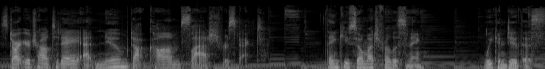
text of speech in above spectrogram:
Start your trial today at noom.com slash respect. Thank you so much for listening. We can do this.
